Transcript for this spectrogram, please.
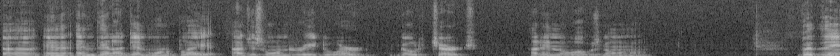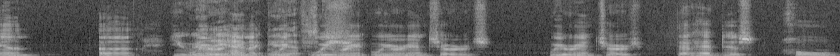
uh, and and then I didn't want to play it. I just wanted to read the word, go to church. I didn't know what was going on. But then uh, You we were in a it. We, we were in, we were in church. We were in church that had this whole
